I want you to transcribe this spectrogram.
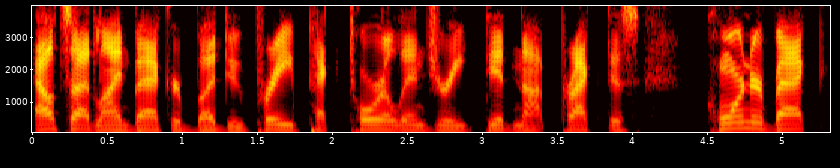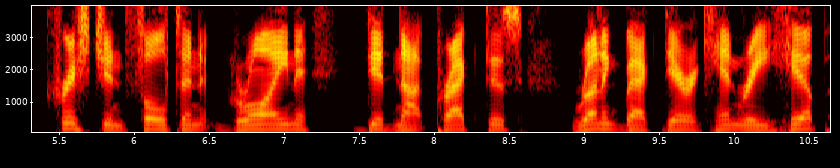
Outside linebacker Bud Dupree, pectoral injury, did not practice. Cornerback Kristian Fulton, groin, did not practice. Running back Derrick Henry, hip,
